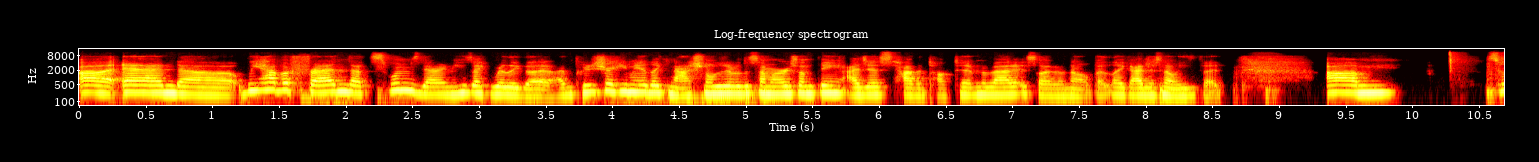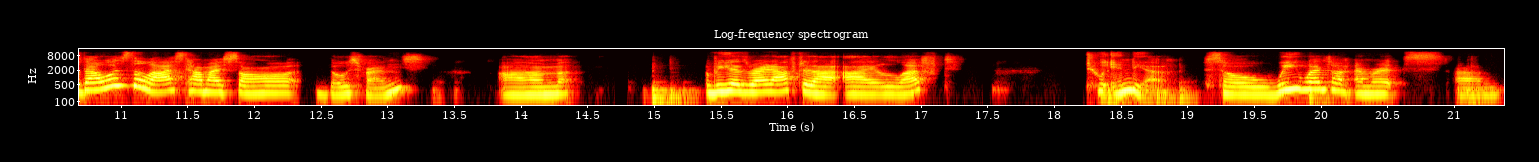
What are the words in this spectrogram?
Uh, and uh, we have a friend that swims there, and he's like really good. I'm pretty sure he made like nationals over the summer or something. I just haven't talked to him about it, so I don't know. But like, I just know he's good. Um, so that was the last time I saw those friends. Um, because right after that, I left to India. So we went on Emirates. Um,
